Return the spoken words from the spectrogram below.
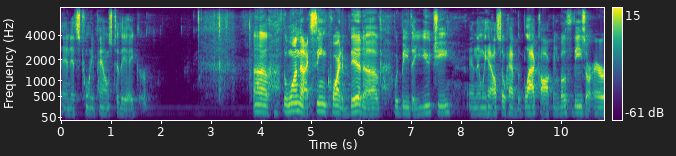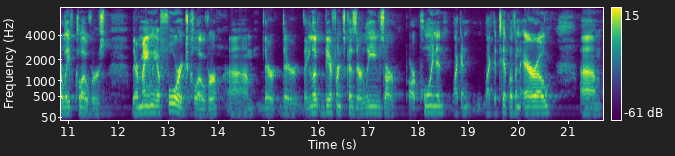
and it's 20 pounds to the acre. Uh, the one that I've seen quite a bit of would be the Yuchi, and then we also have the Blackhawk, and both of these are arrowleaf clovers. They're mainly a forage clover. Um, they're, they're, they look different because their leaves are, are pointed like, an, like the tip of an arrow. Um,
